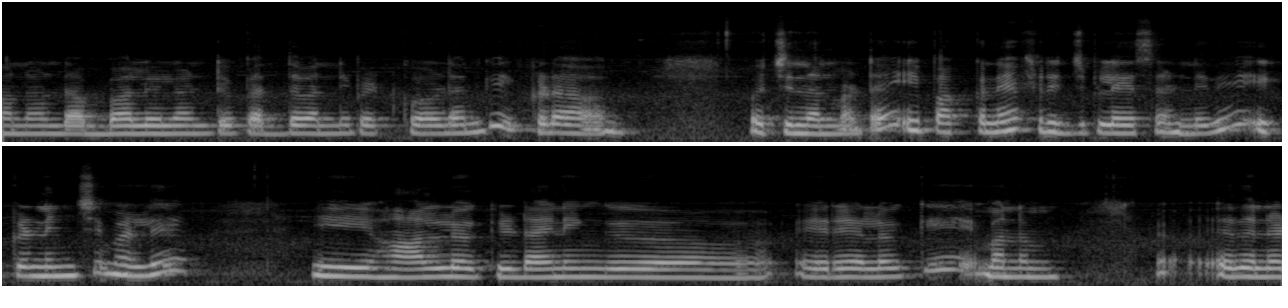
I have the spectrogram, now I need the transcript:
మనం డబ్బాలు ఇలాంటివి పెద్దవన్నీ పెట్టుకోవడానికి ఇక్కడ వచ్చిందనమాట. ఈ పక్కనే ఫ్రిడ్జ్ ప్లేస్ అండి ఇది. ఇక్కడ నుంచి మళ్ళీ ఈ హాల్లోకి డైనింగ్ ఏరియాలోకి మనం ఏదైనా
